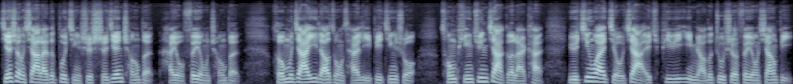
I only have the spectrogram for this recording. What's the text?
节省下来的不仅是时间成本，还有费用成本。和睦家医疗总裁李碧金说，从平均价格来看，与境外九价 HPV 疫苗的注射费用相比，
